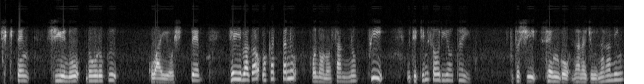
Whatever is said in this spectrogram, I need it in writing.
式典、死の登録、怖いを知って、平和が分かったの、ほののさんのフィー、うちちみそうりよたい。今年戦後77人、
